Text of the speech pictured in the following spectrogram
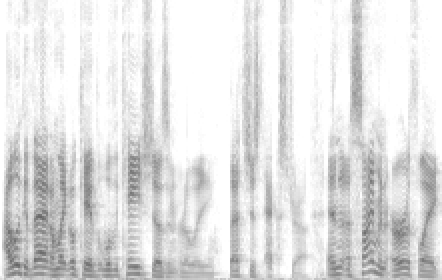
I look at that, I'm like, okay, well, the cage doesn't really. That's just extra. And Assignment Earth, like,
